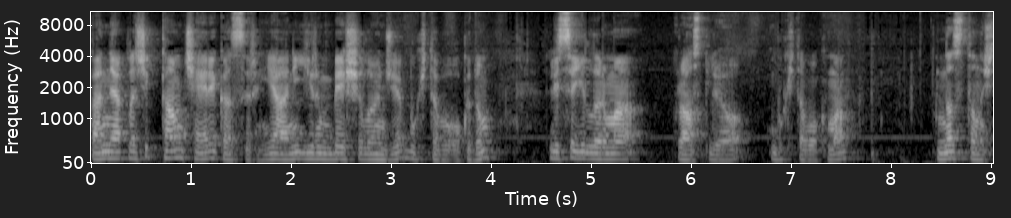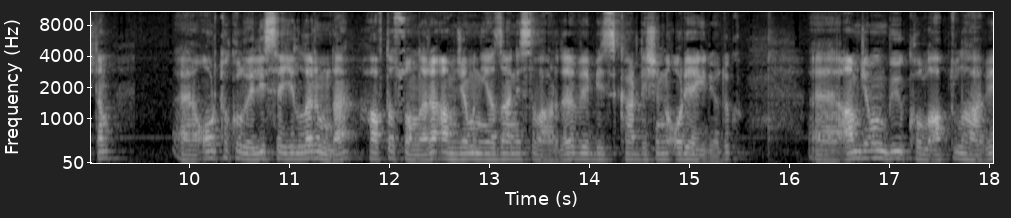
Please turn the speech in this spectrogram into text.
Ben yaklaşık tam çeyrek asır yani 25 yıl önce bu kitabı okudum. Lise yıllarıma rastlıyor bu kitabı okumam. Nasıl tanıştım? Ee, Ortaokul ve lise yıllarımda hafta sonları amcamın yazıhanesi vardı ve biz kardeşimle oraya gidiyorduk. Ee, amcamın büyük kolu Abdullah abi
